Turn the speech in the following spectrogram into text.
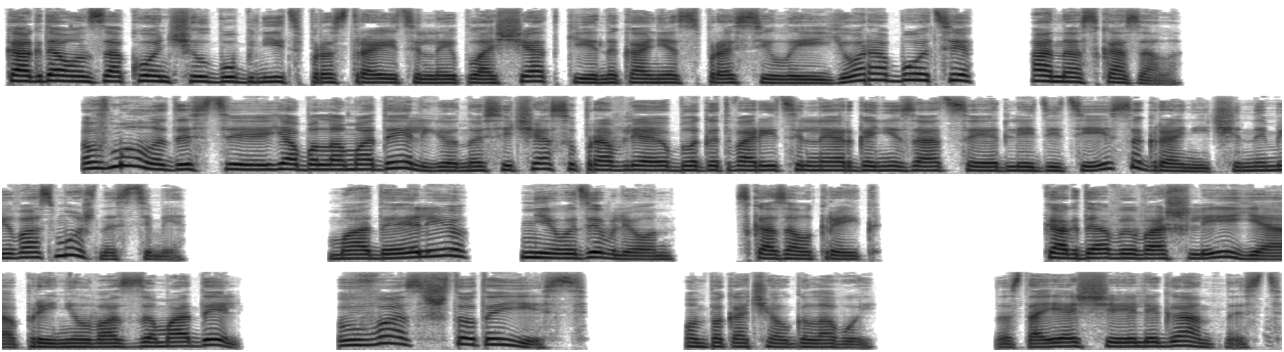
Когда он закончил бубнить про строительные площадки и, наконец, спросила о ее работе, она сказала. В молодости я была моделью, но сейчас управляю благотворительной организацией для детей с ограниченными возможностями. «Моделью? Не удивлен», — сказал Крейг. «Когда вы вошли, я принял вас за модель. В вас что-то есть», — он покачал головой. «Настоящая элегантность».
